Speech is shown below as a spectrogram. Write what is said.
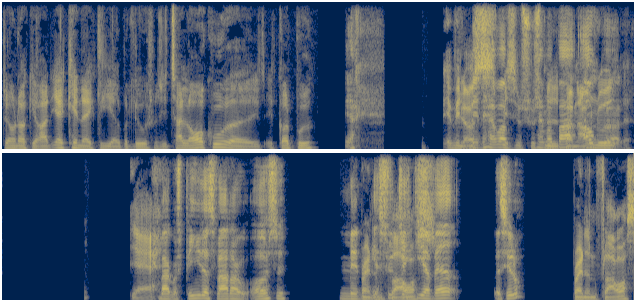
det var nok i ret. Jeg kender ikke lige Albert Lewis, men siger, Tyler Law kunne have været et, et godt bud. Jeg vil Men også, han var- hvis jeg skulle smide et bare par navn ud. Ja, Marcus Peters var der jo også. Men Brandon jeg synes ikke, de har Flowers. været... Hvad siger du? Brandon Flowers.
